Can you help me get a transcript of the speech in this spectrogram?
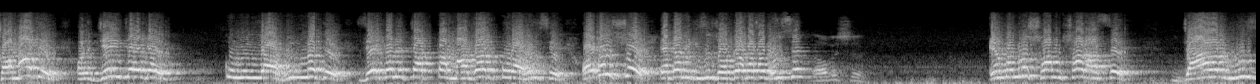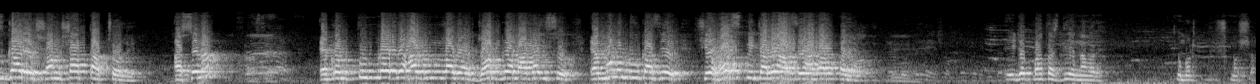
সমাজে মানে যেই জায়গায় কুমিল্লা হুন্নাতে যেখানে চারটা মাজার পোড়া হয়েছে অবশ্যই এখানে কিছু ঝগড়া বাজার হয়েছে? অবশ্যই। এমনও সংসার আছে যার রোজগারে সংসারটা চলে। আছে না? এখন তোমরা যে আগুন লাগায় ঝগড়া লাগাইছো এমন লোক আছে সে হসপিটালে আছে আঘাত পায়। এইটা বাতাস দিয়ে নামারে আমার সমস্যা।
